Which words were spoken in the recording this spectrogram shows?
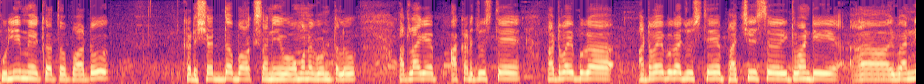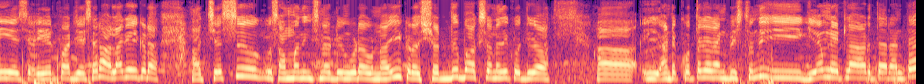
పులి మేకతో పాటు ఇక్కడ షెడ్ ద బాక్స్ అని ఓమన గుంటలు అట్లాగే అక్కడ చూస్తే అటువైపుగా అటువైపుగా చూస్తే పచ్చీస్ ఇటువంటి ఇవన్నీ ఏర్పాటు చేశారు. అలాగే ఇక్కడ ఆ చెస్ సంబంధించినవి కూడా ఉన్నాయి. ఇక్కడ షెడ్ బాక్స్ అనేది కొద్దిగా ఈ అంటే కొత్తగా కనిపిస్తుంది. ఈ గేమ్ని ఎట్లా ఆడతారంటే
